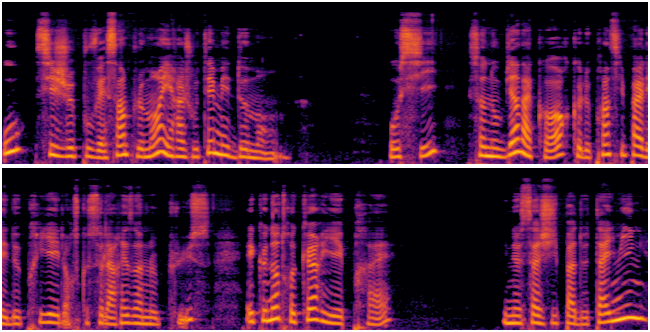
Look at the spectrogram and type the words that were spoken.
ou si je pouvais simplement y rajouter mes demandes. Aussi, sommes-nous bien d'accord que le principal est de prier lorsque cela résonne le plus et que notre cœur y est prêt? Il ne s'agit pas de timing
